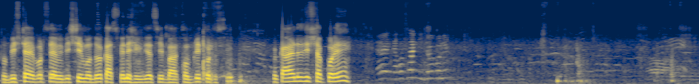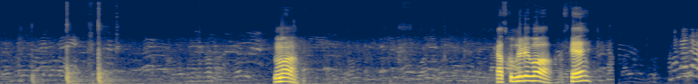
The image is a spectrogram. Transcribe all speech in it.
তো বৃষ্টিটায় পড়ছে আমি বৃষ্টির মধ্যেও কাজ ফিনিশিং দিয়েছি বা কমপ্লিট করতেছি। কারেন্ট ডিস্টার্ব করে বলি। মামা কাজ কমপ্লিট হইব আজকে? বানাইবা?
